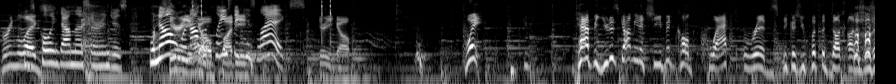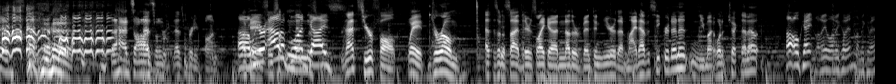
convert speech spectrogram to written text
Bring the He's legs. pulling down the syringes. Well, no, Here we're not go, replacing buddy. his legs. Here you go. Wait. Cappy, you just got me an achievement called Quacked Ribs because you put the duck on his ribs. That's That's awesome. pr- that's pretty fun. Uh, Okay, we are out of blood, guys. That's your fault. Wait, Jerome. As an aside, there's like another vent in here that might have a secret in it, and you might want to check that out. Oh, okay. Let me let me come in. Let me come in.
